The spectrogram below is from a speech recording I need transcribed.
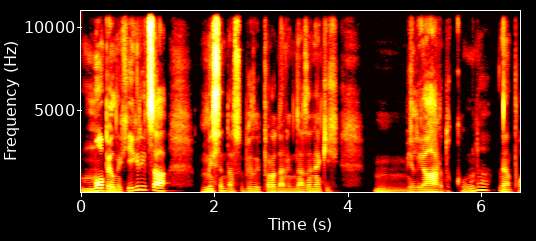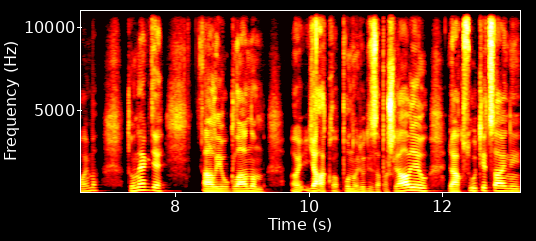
mobilnih igrica. Mislim da su bili prodani na za nekih milijardu kuna, nemam pojma, tu negdje ali uglavnom jako puno ljudi zapošljavaju, jako su utjecajni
